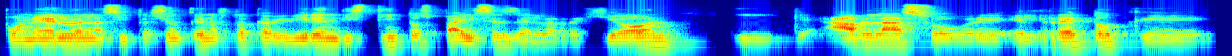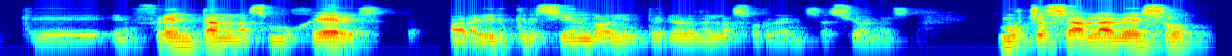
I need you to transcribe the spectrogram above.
ponerlo en la situación que nos toca vivir en distintos países de la región y que habla sobre el reto que, enfrentan las mujeres para ir creciendo al interior de las organizaciones. Mucho se habla de eso.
